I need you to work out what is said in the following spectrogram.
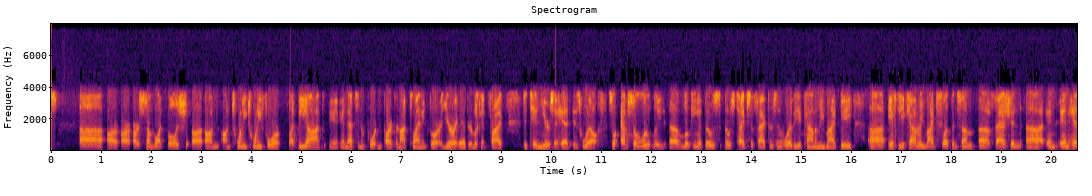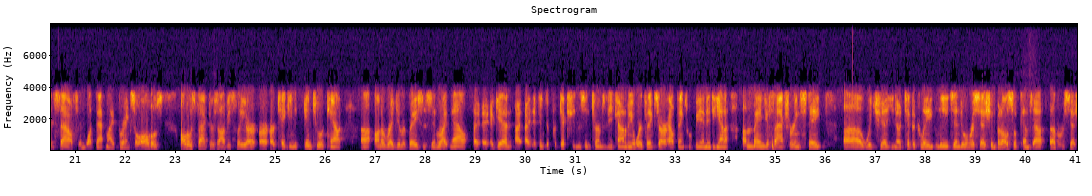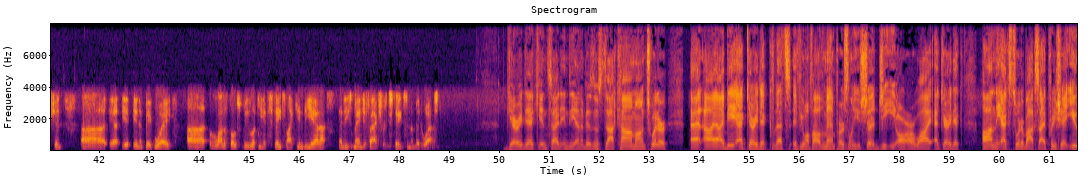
uh, are, are are somewhat bullish uh, on on 2024, but beyond, and, and that's an important part. They're not planning for a year ahead; they're looking five to 10 years ahead as well. So, absolutely, uh, looking at those those types of factors and where the economy might be, uh, if the economy might slip in some uh, fashion uh, and and head south, and what that might bring. So, all those all those factors obviously are are, are taken into account. Uh, on a regular basis. And right now, I, again, I, I think the predictions in terms of the economy and where things are, how things will be in Indiana, a manufacturing state, uh, which uh, you know typically leads into a recession, but also comes out of a recession uh, in a big way. Uh, a lot of folks will be looking at states like Indiana and these manufacturing states in the Midwest. Gerry Dick, InsideIndianaBusiness.com on Twitter at IIB at Gerry Dick. That's if you want to follow the man personally, you should. G E R R Y at Gerry Dick on the X Twitter box. I appreciate you.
